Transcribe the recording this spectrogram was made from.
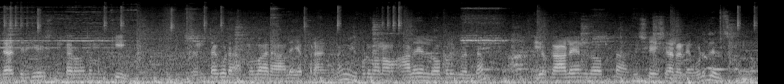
ఇలా తిరిగేసిన తర్వాత మనకి ఇదంతా కూడా అమ్మవారి ఆలయ ప్రాంగణం. ఇప్పుడు మనం ఆలయం లోపలికి వెళ్దాం. ఈ యొక్క ఆలయం లోపల విశేషాలని కూడా తెలుసుకుందాం.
